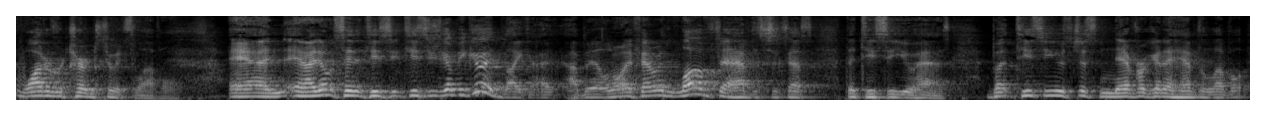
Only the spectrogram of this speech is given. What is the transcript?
water returns to its level. And and I don't say that TCU, TCU's going to be good. Like I, I'm an Illinois fan, I would love to have the success that TCU has, but TCU is just never going to have the level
